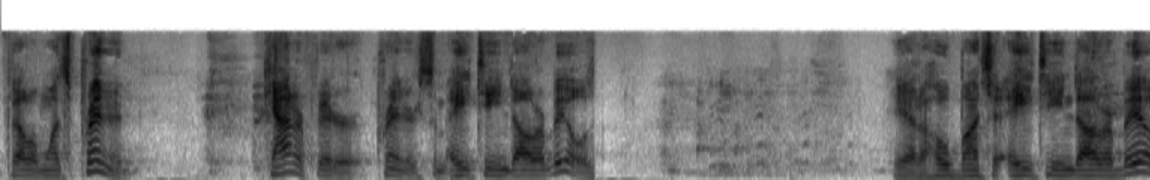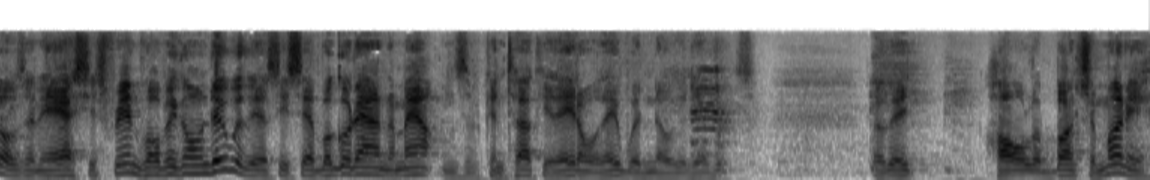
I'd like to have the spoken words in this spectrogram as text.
A fellow once printed, counterfeiter printed some $18 bills. He had a whole bunch of $18 bills, and he asked his friend, "What are we going to do with this?" He said, "We'll go down the mountains of Kentucky. They don't. They wouldn't know the difference." So they hauled a bunch of money,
